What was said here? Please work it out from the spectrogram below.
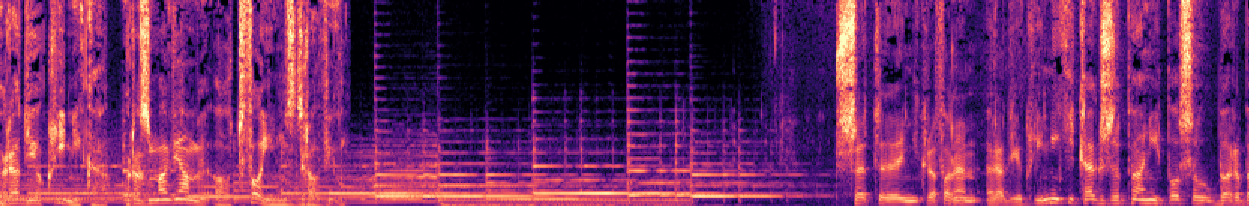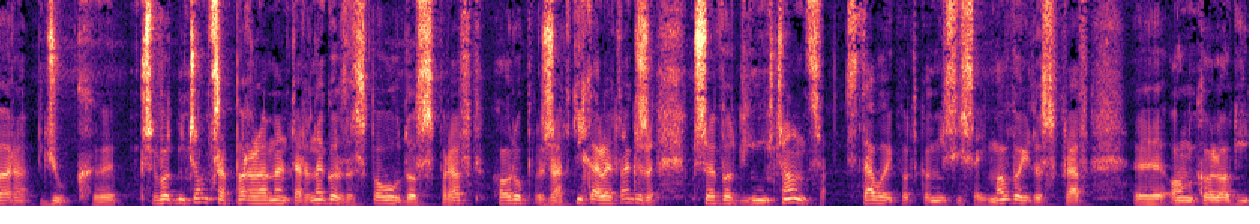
Radioklinika. Rozmawiamy o Twoim zdrowiu. Przed mikrofonem Radiokliniki także pani poseł Barbara Dziuk, przewodnicząca parlamentarnego zespołu do spraw chorób rzadkich, ale także przewodnicząca Stałej Podkomisji Sejmowej do spraw onkologii.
